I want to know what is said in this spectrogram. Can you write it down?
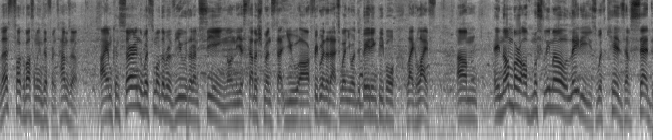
Let's talk about something different. Hamza, I am concerned with some of the reviews that I'm seeing on the establishments that you are frequented at when you are debating people like life. Um, a number of Muslima ladies with kids have said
